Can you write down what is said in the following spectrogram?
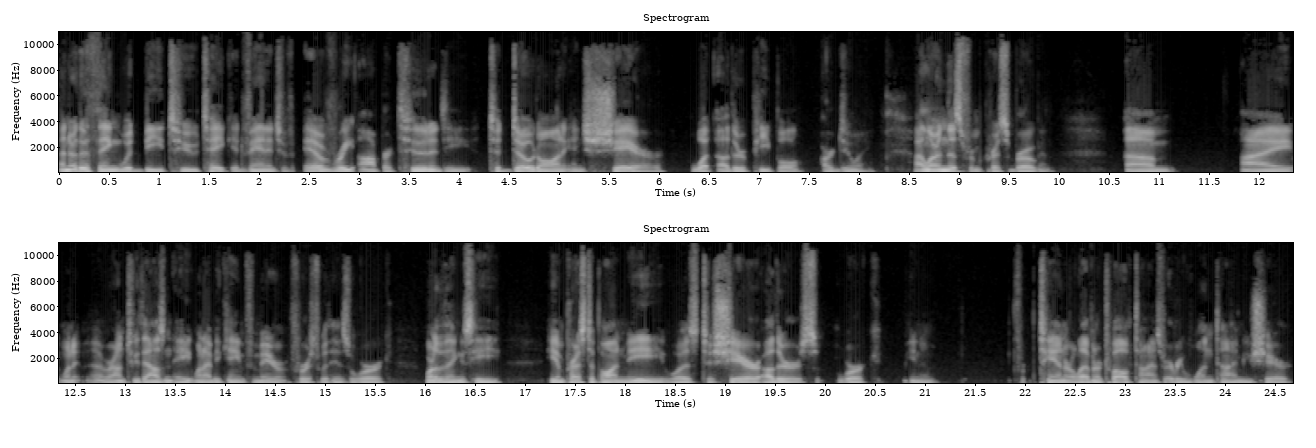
Another thing would be to take advantage of every opportunity to dote on and share what other people are doing. I learned this from Chris Brogan. Um, I when it, around 2008 when I became familiar first with his work, one of the things he he impressed upon me was to share others' work. You know, for 10 or 11 or 12 times for every one time you share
